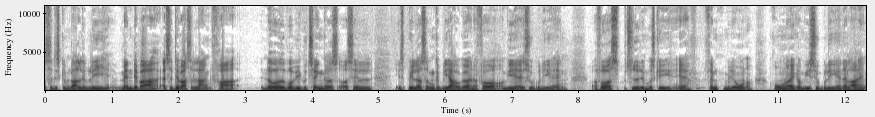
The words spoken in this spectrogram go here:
Så det skal man aldrig blive. Men det var, altså, det var så langt fra noget, hvor vi kunne tænke os at sælge en spiller, som kan blive afgørende for, om vi er i Superligaen. Og for os betyder det måske ja, 15 millioner kroner, ikke, om vi er i Superligaen eller ej.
